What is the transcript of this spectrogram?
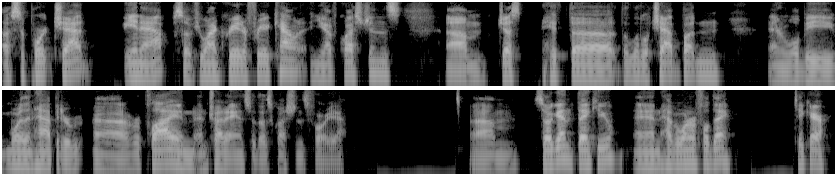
a support chat in app, so if you want to create a free account and you have questions, um, just hit the the little chat button and we'll be more than happy to uh, reply and, and try to answer those questions for you. Um, so again, thank you and have a wonderful day. Take care.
